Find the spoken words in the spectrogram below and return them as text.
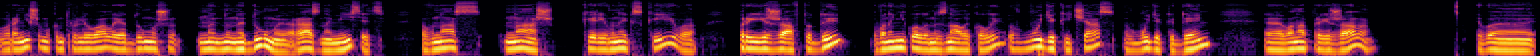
Раніше ми контролювали, я думаю, що не не думаю, раз на місяць в нас наш керівник з Києва приїжджав туди. Вони ніколи не знали, коли. В будь-який час, в будь-який день е, вона приїжджала, е,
